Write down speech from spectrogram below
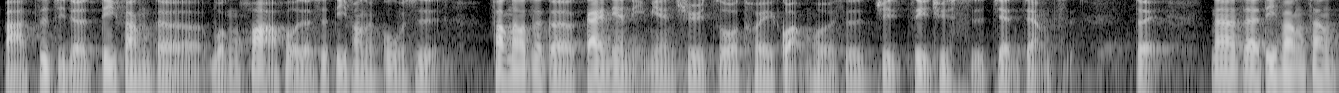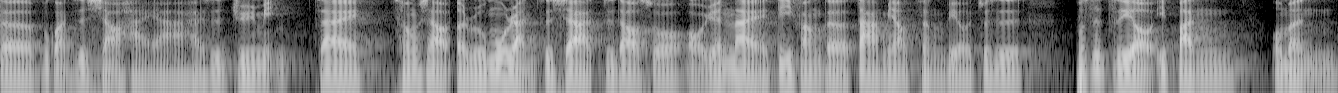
把自己的地方的文化或者是地方的故事放到这个概念里面去做推广，或者是去自己去实践这样子。对，那在地方上的不管是小孩啊，还是居民，在从小耳濡目染之下，知道说哦，原来地方的大庙曾庙就是不是只有一般我们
